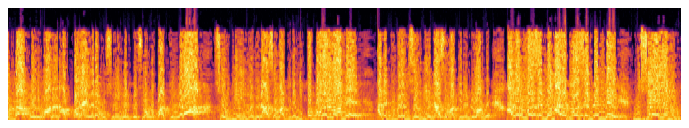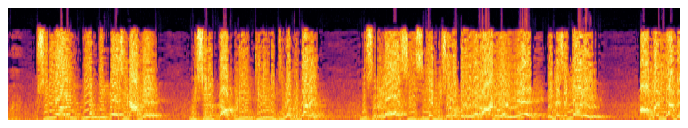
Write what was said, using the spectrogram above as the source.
அல்லாஹ் போதுமானவன். அப்பதான் இவரை முஸ்லீம்கள் பேசுவாங்க. பாத்தீங்களா? சவுதியையும் வந்து நாசமாக்கிட்டாங்க. இப்ப புகழ்வாங்க. அதுக்கு பிறகு சவுதியை நாசமாக்கிடுவாங்க அரபு வசந்தம் அரபு வசந்தம் மிஸ்ரையும் சிரியாவையும் தூக்கி பேசினாங்க. மிஸ்ருக்கு அப்படியே திரும்பிச்சு அப்படித்தானே? மிஸ்ரில் சிசி என்று சொல்லப்படுகிற ராணுவர் என்ன செஞ்சாரு? அமரி அந்த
